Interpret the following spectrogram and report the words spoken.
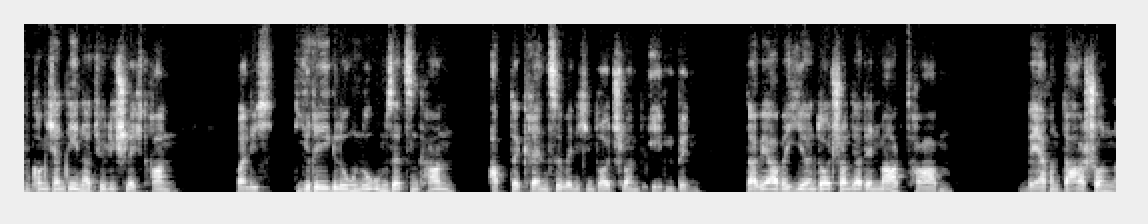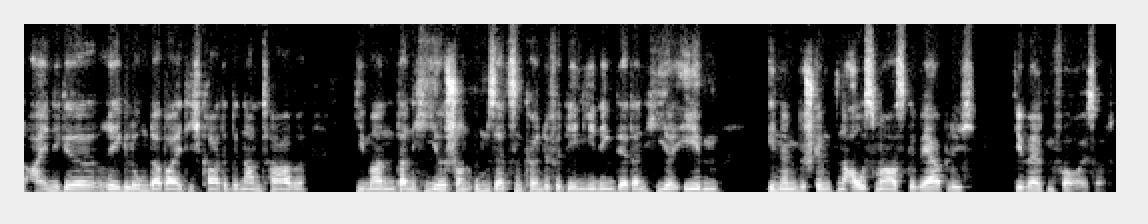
dann komme ich an den natürlich schlecht ran, weil ich die Regelungen nur umsetzen kann ab der Grenze, wenn ich in Deutschland eben bin. Da wir aber hier in Deutschland ja den Markt haben, wären da schon einige Regelungen dabei, die ich gerade benannt habe, die man dann hier schon umsetzen könnte für denjenigen, der dann hier eben in einem bestimmten Ausmaß gewerblich die Welpen veräußert.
